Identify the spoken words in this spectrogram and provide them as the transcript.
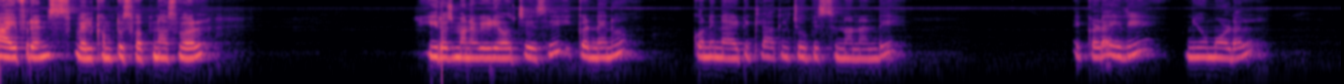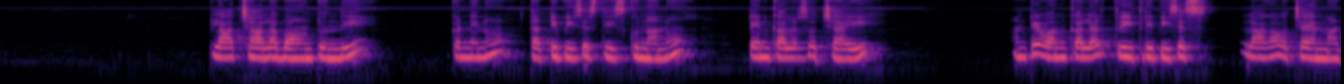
Hi friends welcome to Swapna's world ఈరోజు మన వీడియో వచ్చేసి ఇక్కడ నేను కొన్ని నైటీ క్లాత్లు చూపిస్తున్నానండి. ఇక్కడ ఇది న్యూ మోడల్. క్లాత్ చాలా బాగుంటుంది. ఇక్కడ నేను థర్టీ పీసెస్ తీసుకున్నాను. టెన్ కలర్స్ వచ్చాయి. అంటే one colour three three pieces లాగా వచ్చాయన్నమాట.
